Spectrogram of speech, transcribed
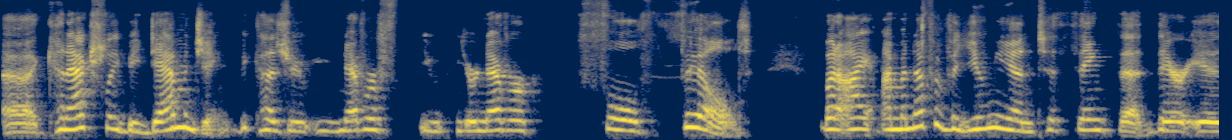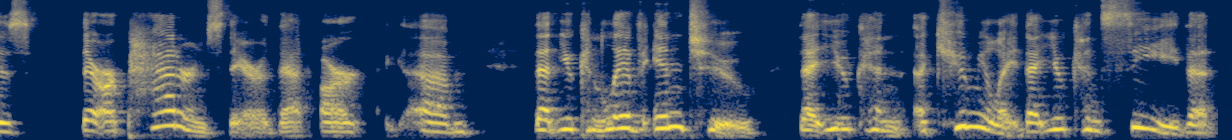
uh, can actually be damaging because you you never you you're never fulfilled. But I, I'm enough of a Jungian to think that there is there are patterns there that are um, that you can live into, that you can accumulate, that you can see, that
